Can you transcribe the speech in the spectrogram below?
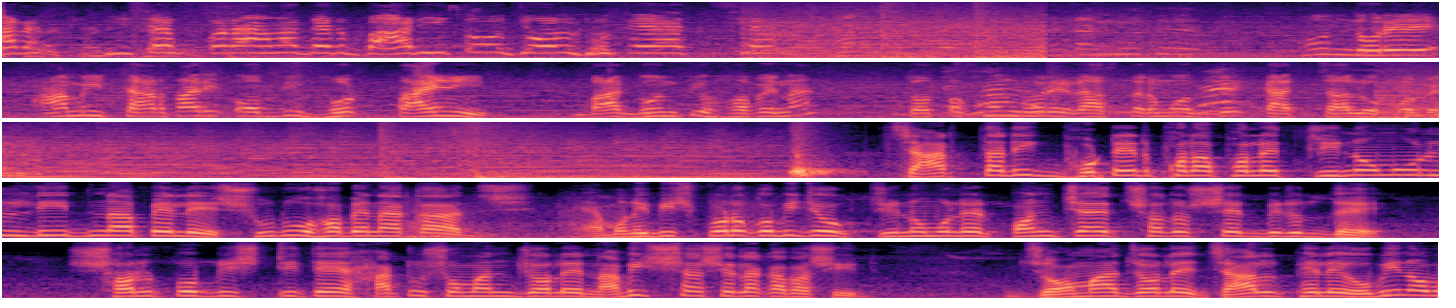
আর বিশেষ করে আমাদের বাড়িতেও জল ঢুকে যাচ্ছে। যতক্ষণ ধরে আমি চার তারিখ অবধি ভোট পাইনি বা গন্তি হবে না ততক্ষণ ধরে রাস্তার মধ্যে কাজ চালু হবে না। চার তারিখ ভোটের ফলাফলে তৃণমূল লিড না পেলে শুরু হবে না কাজ। এমনই বিস্ফোরক অভিযোগ তৃণমূলের পঞ্চায়েত সদস্যের বিরুদ্ধে। স্বল্প বৃষ্টিতে হাঁটু সমান জলে নাবিশ্বাস এলাকাবাসীর। জমা জলে জাল ফেলে অভিনব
